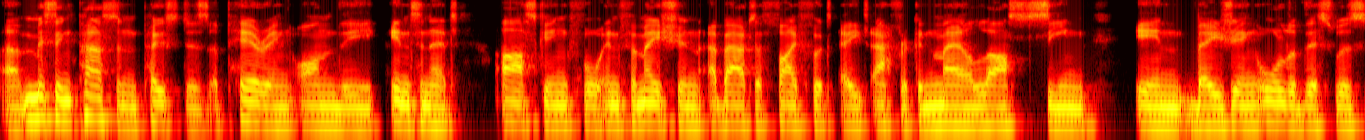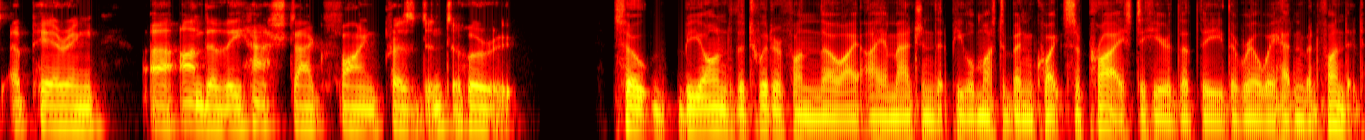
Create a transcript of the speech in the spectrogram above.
uh, missing person posters appearing on the internet asking for information about a five foot eight African male last seen in Beijing. All of this was appearing uh, under the hashtag Find President Uhuru. So, beyond the Twitter fund, though, I, I, imagine that people must have been quite surprised to hear that the, the railway hadn't been funded.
